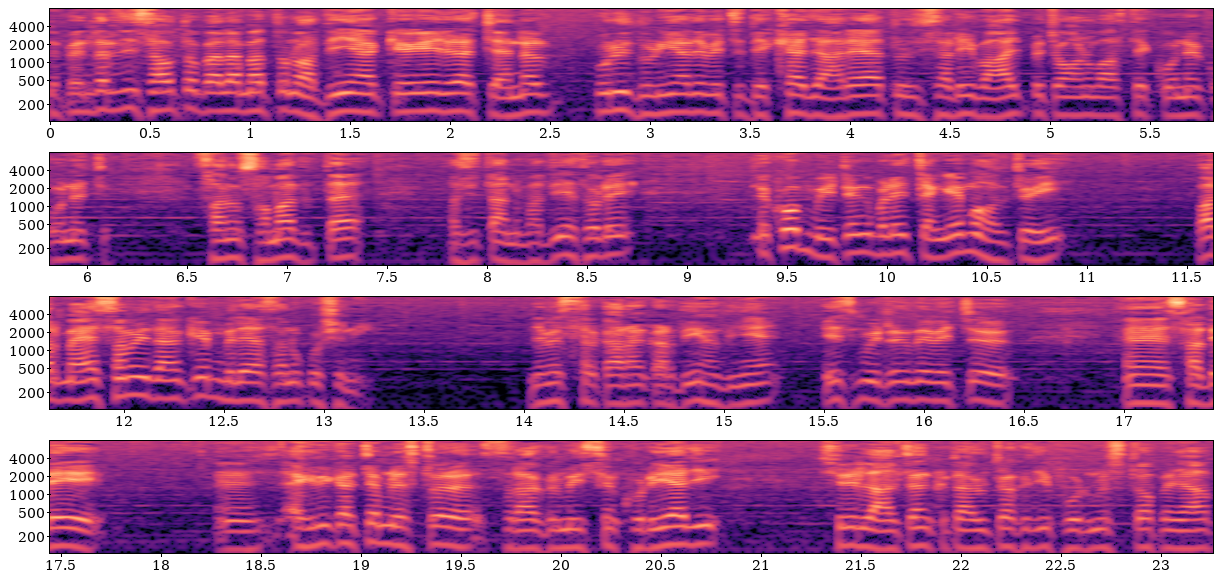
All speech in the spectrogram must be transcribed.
ਨਪਿੰਦਰ ਜੀ ਸਭ ਤੋਂ ਪਹਿਲਾਂ ਮੈਂ ਤੁਹਾਨੂੰ ਆਦੀ ਹਾਂ ਕਿ ਇਹ ਜਿਹੜਾ ਚੈਨਲ ਪੂਰੀ ਦੁਨੀਆ ਦੇ ਵਿੱਚ ਦੇਖਿਆ ਜਾ ਰਿਹਾ ਹੈ ਤੁਸੀਂ ਸਾਡੀ ਆਵਾਜ਼ ਪਹੁੰਚਾਉਣ ਵਾਸਤੇ ਕੋਨੇ-ਕੋਨੇ 'ਚ ਸਾਨੂੰ ਸਮਾਂ ਦਿੱਤਾ ਹੈ। ਅਸੀਂ ਧੰਨਵਾਦੀ ਹਾਂ ਤੁਹਾਡੇ ਦੇਖੋ ਮੀਟਿੰਗ ਬੜੇ ਚੰਗੇ ਮਾਹੌਲ 'ਚ ਹੋਈ, ਪਰ ਮੈਂ ਸਮਝਦਾ ਕਿ ਮਿਲਿਆ ਸਾਨੂੰ ਕੁਝ ਨਹੀਂ। ਜਿਵੇਂ ਸਰਕਾਰਾਂ ਕਰਦੀਆਂ ਹੁੰਦੀਆਂ, ਇਸ ਮੀਟਿੰਗ ਦੇ ਵਿੱਚ ਸਾਡੇ ਐਗਰੀਕਲਚਰ ਮਿਨਿਸਟਰ ਸਰਾ ਗੁਰਮੀਤ ਸਿੰਘ ਖੁੜੀਆ ji, Shri Lalchand Kataru Chak ji food minister of Punjab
